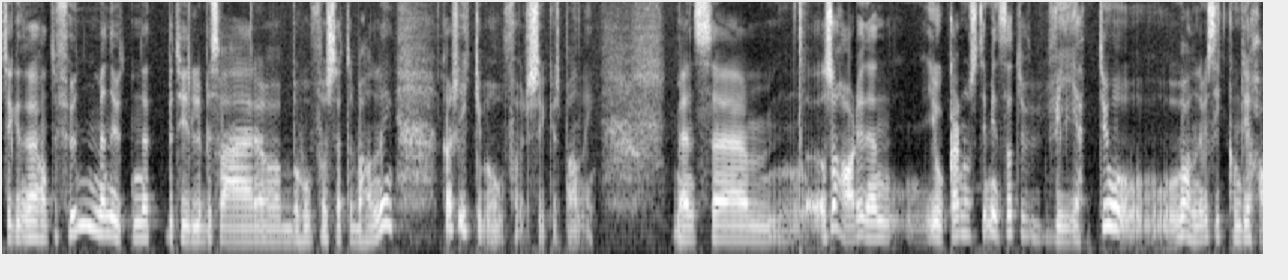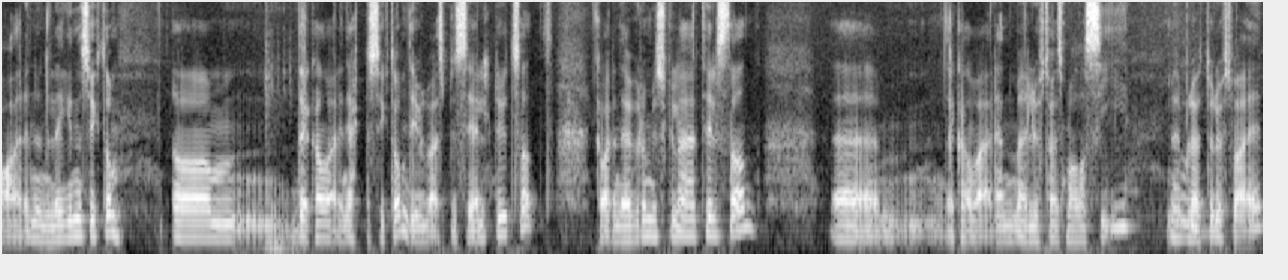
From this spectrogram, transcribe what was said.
signifikante funn, men uten et betydelig besvær og behov for støttebehandling, kanskje ikke behov for sykehusbehandling. Mens, ehm, og så har du den jokeren hos de minste at du vet jo vanligvis ikke om de har en underliggende sykdom. det kan være en hjertesykdom, de vil være spesielt utsatt. Det kan være en nevromuskulær tilstand. Ehm, det kan være en med luftveismalasi, med bløte luftveier.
